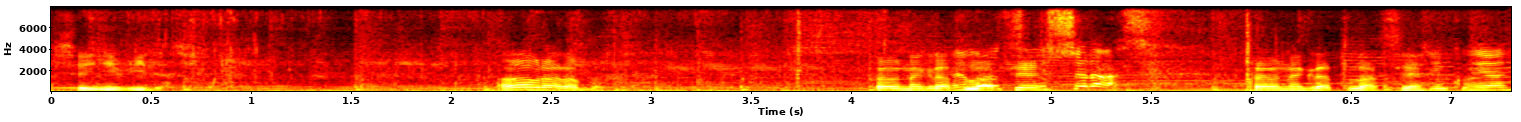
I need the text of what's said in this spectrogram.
Aż jej nie widać. No dobra, Robert. Pełne Emocje gratulacje. jeszcze raz. Pełne gratulacje. Dziękuję.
